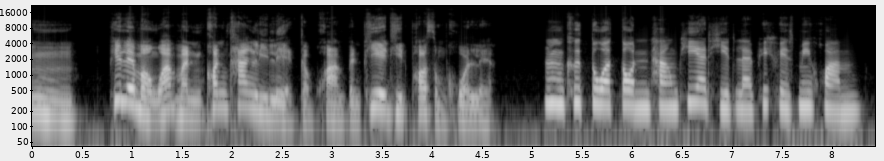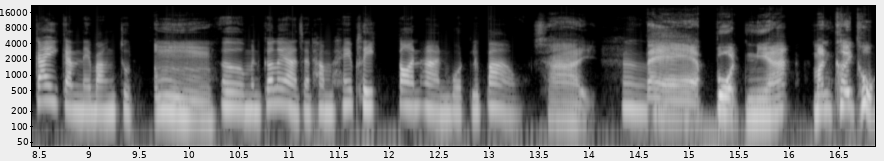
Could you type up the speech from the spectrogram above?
อืม พี่เลยมองว่ามันค่อนข้าง relate กับความเป็นพี่อาทิตย์พอสมควรเลยอะอืม คือตัวตนทั้งพี่อาทิตย์และพี่คริสมีความใกล้กันในบางจุด อืม เออ มันก็เลยอาจจะทำให้คลิกตอนอ่านบทหรือเปล่า ใช่เออแต่บทเนี้ย มันเคยถูก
